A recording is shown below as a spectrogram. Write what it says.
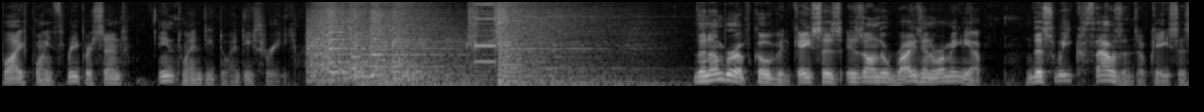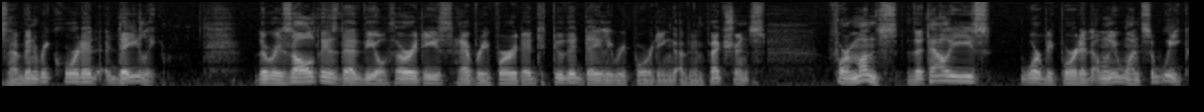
5.3% in 2023. The number of COVID cases is on the rise in Romania. This week, thousands of cases have been recorded daily. The result is that the authorities have reverted to the daily reporting of infections. For months, the tallies were reported only once a week.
